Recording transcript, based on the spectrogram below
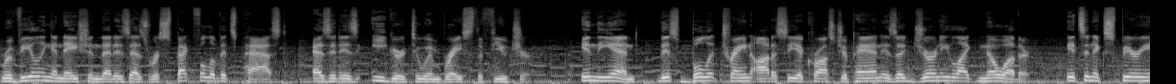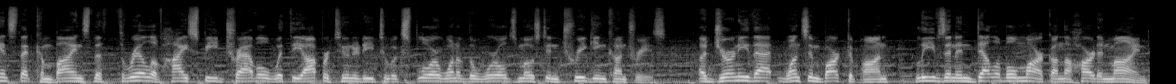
revealing a nation that is as respectful of its past as it is eager to embrace the future. In the end, this bullet train odyssey across Japan is a journey like no other, it's an experience that combines the thrill of high-speed travel with the opportunity to explore one of the world's most intriguing countries. A journey that, once embarked upon, leaves an indelible mark on the heart and mind.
